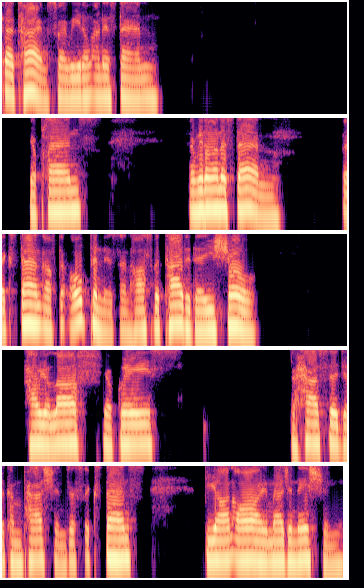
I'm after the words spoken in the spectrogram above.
there are times where we don't understand your plans and we don't understand the extent of the openness and hospitality that you show how your love, your grace, your hesed, your compassion just extends beyond all our imagination.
